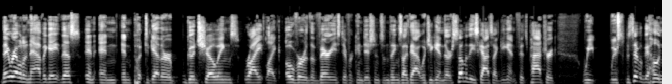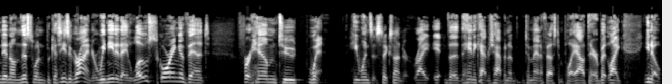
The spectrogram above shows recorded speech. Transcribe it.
they were able to navigate this and and and put together good showings, right? Like over the various different conditions and things like that. Which again, there are some of these guys, like again Fitzpatrick. We we specifically honed in on this one because he's a grinder. We needed a low scoring event for him to win. He wins at six under, right? It, the, the handicap just happened to, to manifest and play out there. But like, you know,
